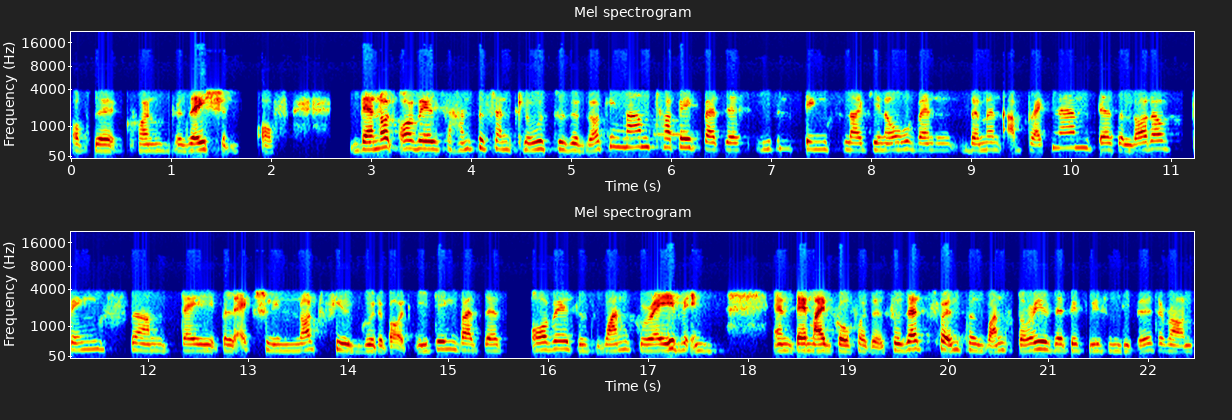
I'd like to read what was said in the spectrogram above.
of the conversation of they're not always 100% close to the working mom topic, but there's even things like, you know, when women are pregnant, there's a lot of things um, they will actually not feel good about eating, but there's always this one craving and they might go for this. So that's, for instance, one story that we've recently built around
